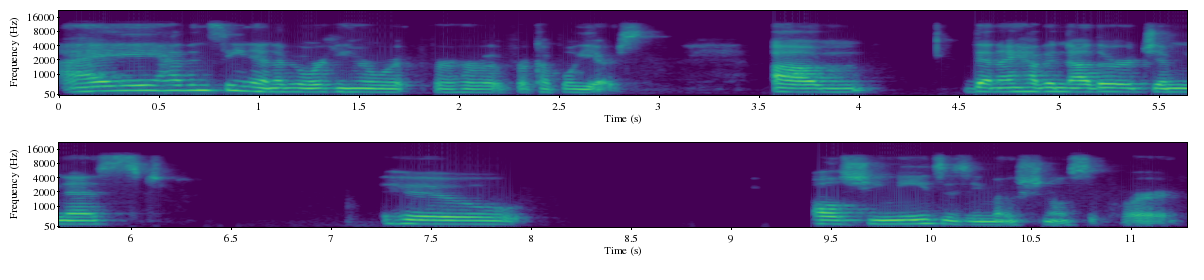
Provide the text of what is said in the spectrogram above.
I haven't seen it. I've been working her for her for a couple years. Um, then I have another gymnast who all she needs is emotional support.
